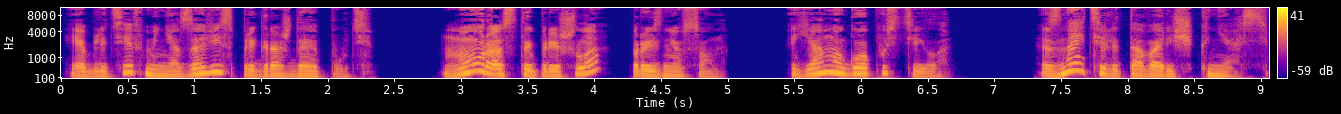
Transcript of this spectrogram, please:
и, облетев меня, завис, преграждая путь. «Ну, раз ты пришла», — произнес он. Я ногу опустила. «Знаете ли, товарищ князь,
